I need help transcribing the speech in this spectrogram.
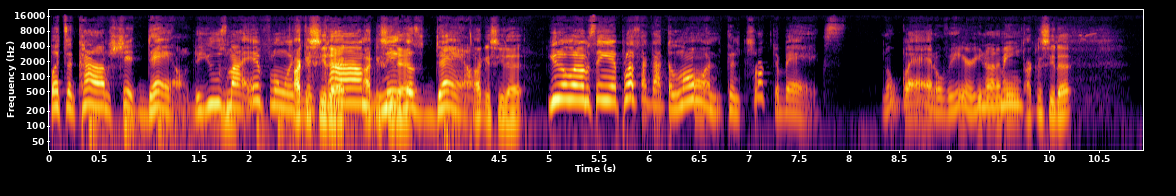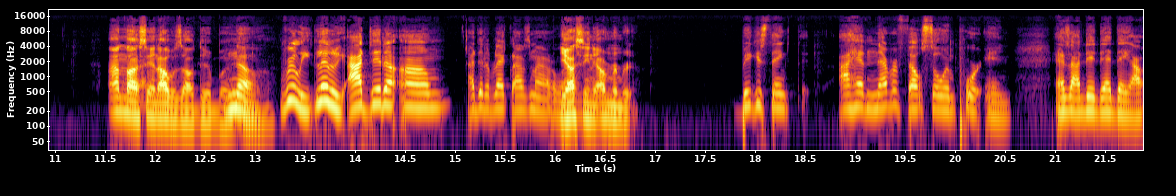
but to calm shit down. To use my influence Mm-hmm. I can to see that. calm I can see that. niggas down. I can see that. You know what I'm saying? Plus, I got the lawn constructor bags. No glad over here. You know what I mean? I can see that. I'm not saying I was out there, but you no, know. really, literally, I did a um, I did a Black Lives Matter. Rally. Yeah, I seen it. I remember it. biggest thing I have never felt so important as I did that day. I,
